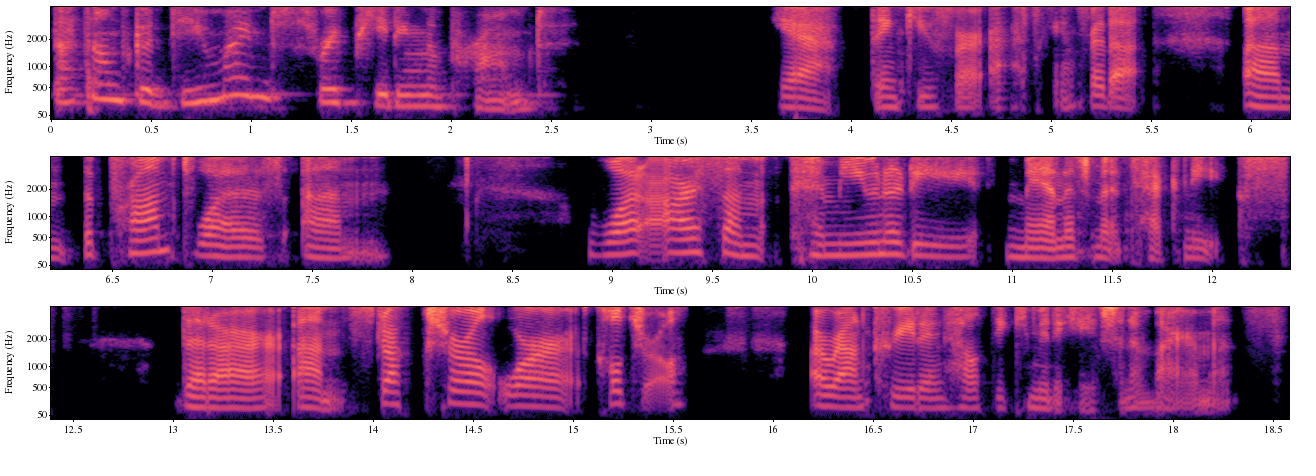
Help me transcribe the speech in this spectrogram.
That sounds good. Do you mind just repeating the prompt? Yeah, thank you for asking for that. Um, the prompt was, um, what are some community management techniques that are um, structural or cultural around creating healthy communication environments?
